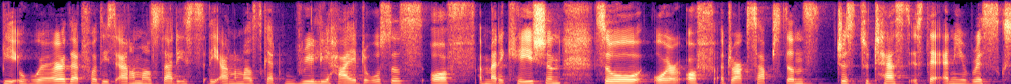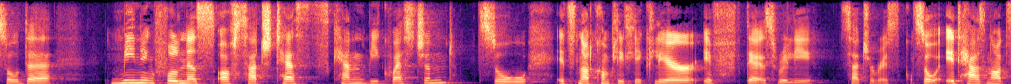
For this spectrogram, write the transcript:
be aware that for these animal studies, the animals get really high doses of medication so or of a drug substance just to test is there any risk? So the meaningfulness of such tests can be questioned. So it's not completely clear if there is really such a risk. So it has not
